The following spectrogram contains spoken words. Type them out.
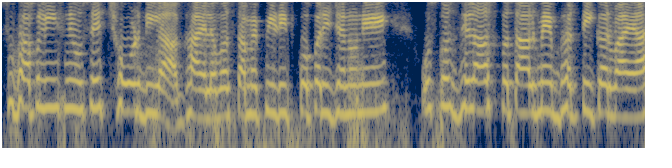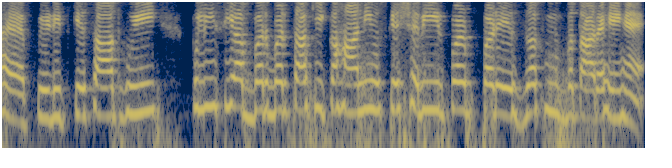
सुबह पुलिस ने उसे छोड़ दिया। घायल अवस्था में पीड़ित को परिजनों ने उसको जिला अस्पताल में भर्ती करवाया है। पीड़ित के साथ हुई पुलिसिया बर्बरता की कहानी उसके शरीर पर पड़े जख्म बता रहे हैं।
